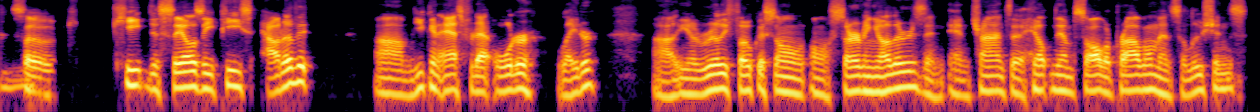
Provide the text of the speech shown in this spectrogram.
Mm-hmm. So keep the salesy piece out of it um, you can ask for that order later. Uh, you know, really focus on on serving others and and trying to help them solve a problem and solutions.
